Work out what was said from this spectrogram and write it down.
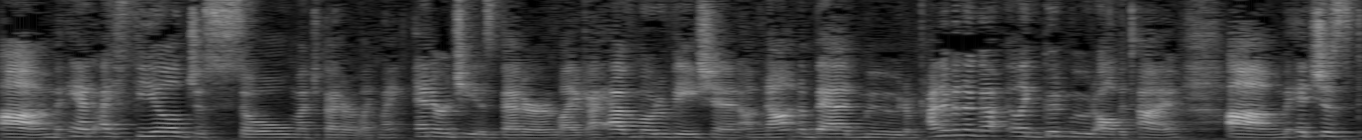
Um, and I feel just so much better. Like, my energy is better. Like, I have motivation. I'm not in a bad mood. I'm kind of in a like good mood all the time. Um, it's just,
